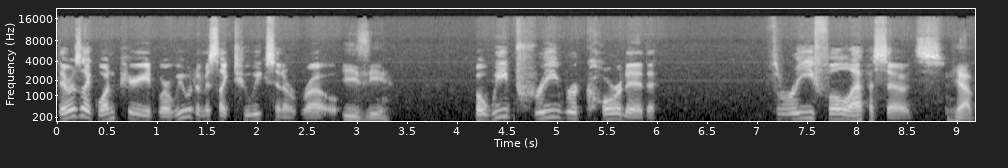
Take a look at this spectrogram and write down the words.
there was like one period where we would have missed like two weeks in a row. Easy. But we pre-recorded three full episodes Yep.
